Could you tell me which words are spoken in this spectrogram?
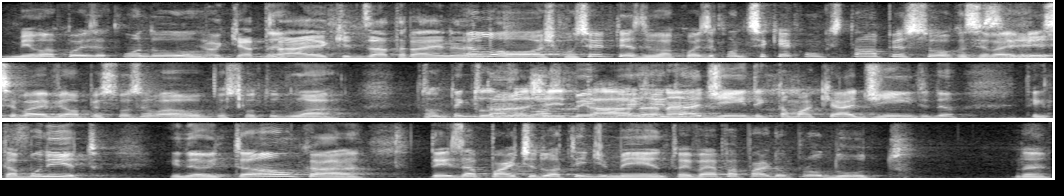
mesma coisa quando É o que atrai e o que desatrai, né? é lógico, com certeza. Mesma coisa quando você quer conquistar uma pessoa. Quando você vai Sim. ver, você vai ver uma pessoa, você vai, uma pessoa tudo lá. Então tem que estar um negócio bem, bem ajeitada, né? ajeitadinho, tem que estar maquiadinho, entendeu? Tem que estar bonito. Entendeu? Então, cara, desde a parte do atendimento, aí vai para a parte do produto, né?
